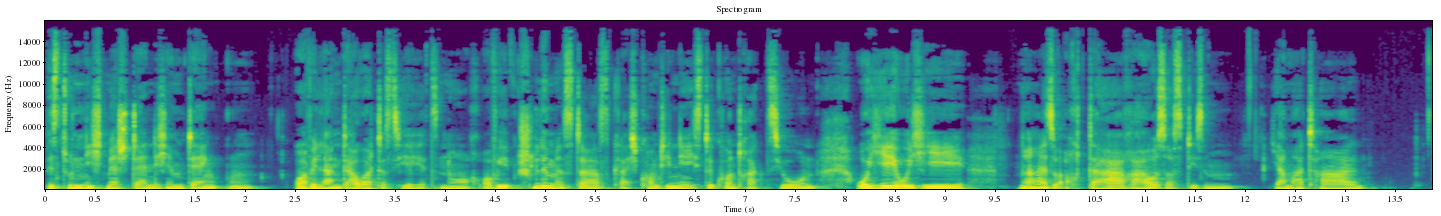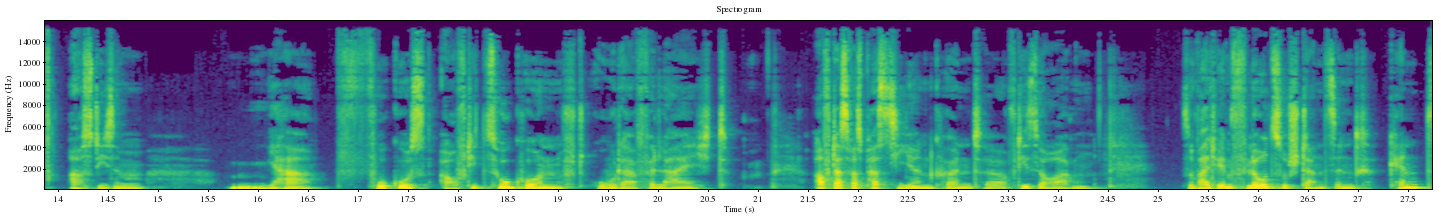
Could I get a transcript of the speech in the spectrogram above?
bist du nicht mehr ständig im Denken, oh, wie lang dauert das hier jetzt noch? Oh, wie schlimm ist das? Gleich kommt die nächste Kontraktion. Oh je, oh je. Na, also auch da raus aus diesem Jammertal, aus diesem, ja, Fokus auf die Zukunft oder vielleicht auf das, was passieren könnte, auf die Sorgen. Sobald wir im Flow-Zustand sind, kennt,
